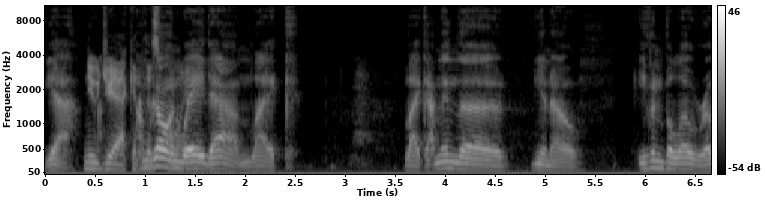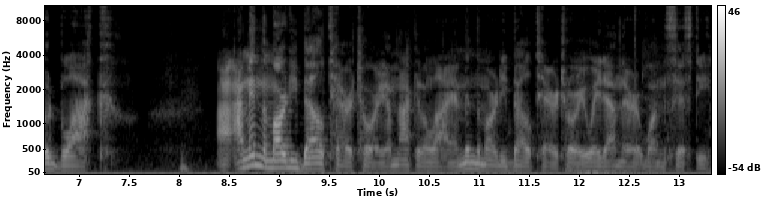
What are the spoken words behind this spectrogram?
Yeah, New Jack at I'm going point. way down. Like, like I'm in the you know, even below Roadblock. I- I'm in the Marti Belle territory. I'm not gonna lie. I'm in the Marti Belle territory, way down there at 150.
